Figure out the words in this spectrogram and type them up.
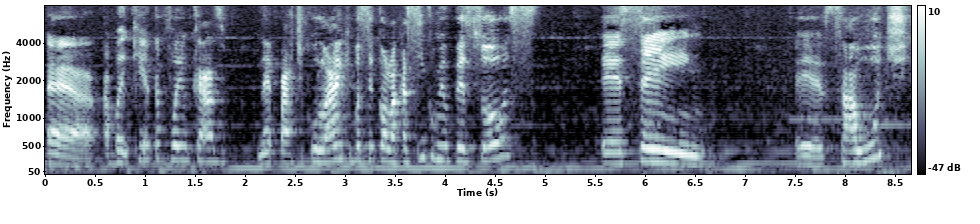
é, a banqueta foi um caso né, particular em que você coloca 5 mil pessoas é, sem é, saúde,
